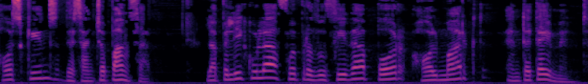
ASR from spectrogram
Hoskins de Sancho Panza. La película fue producida por Hallmark Entertainment.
